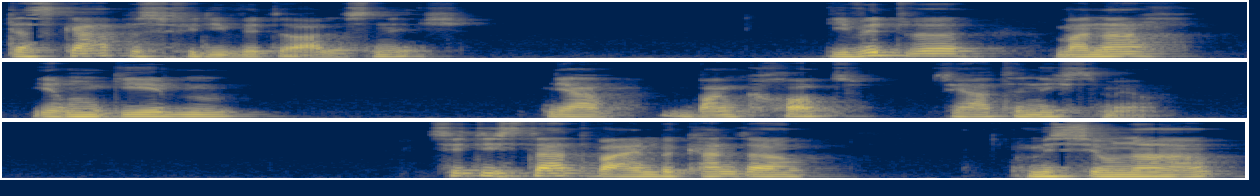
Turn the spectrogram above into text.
Das gab es für die Witwe alles nicht. Die Witwe war nach ihrem Geben ja, bankrott. Sie hatte nichts mehr. City Stud war ein bekannter Missionar.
